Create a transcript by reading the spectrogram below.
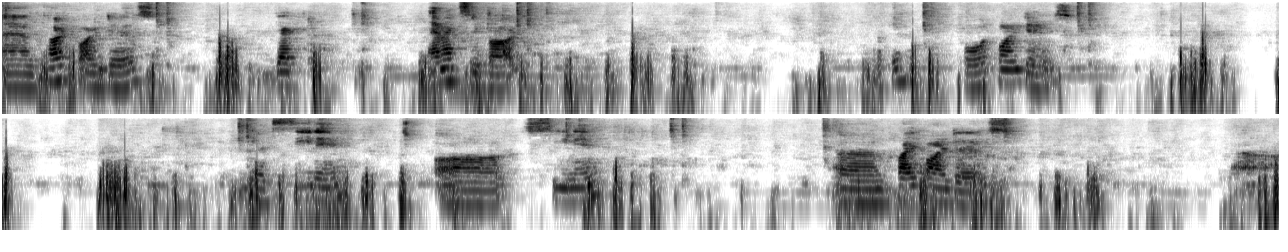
And third point is get mx record. Okay. Fourth point is get cname or cname and five point is uh,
